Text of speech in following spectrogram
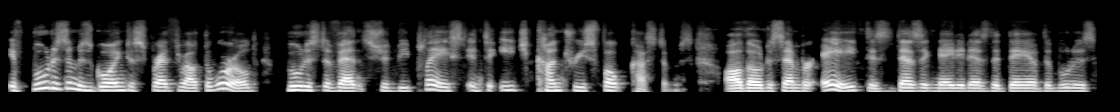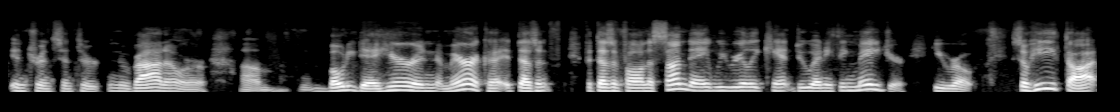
if buddhism is going to spread throughout the world buddhist events should be placed into each country's folk customs. Although december 8th is designated as the day of the buddha's entrance into nirvana or um, bodhi day here in america it doesn't if it doesn't fall on a sunday we really can't do anything major he wrote. So he thought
